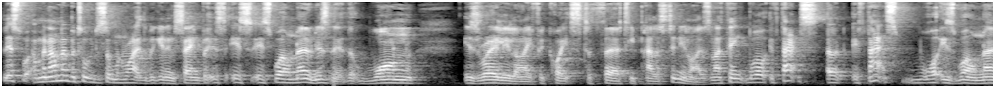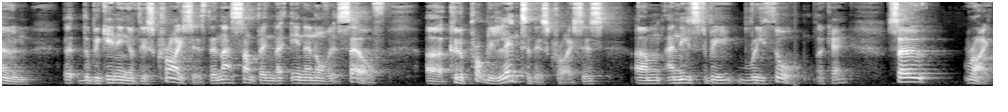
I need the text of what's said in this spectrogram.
let's. I mean, I remember talking to someone right at the beginning saying, but it's it's, it's well known, isn't it, that one Israeli life equates to 30 Palestinian lives. And I think, well, if that's, uh, if that's what is well known at the beginning of this crisis, then that's something that in and of itself uh, could have probably led to this crisis um, and needs to be rethought. Okay. So, right.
